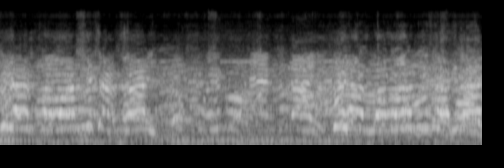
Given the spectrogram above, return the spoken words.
কিরণ কমল বিচার চাই কিরণ কমল বিচার চাই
